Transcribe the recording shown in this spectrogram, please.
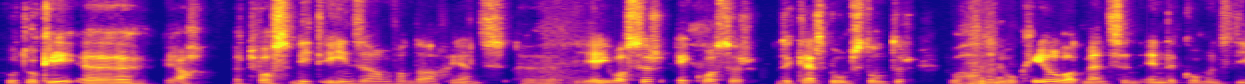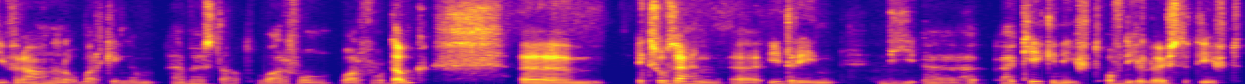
Goed, oké. Okay. Uh, ja, Het was niet eenzaam vandaag, Jens. Uh, jij was er, ik was er, de kerstboom stond er. We hadden ook heel wat mensen in de comments die vragen en opmerkingen hebben gesteld. Waarvoor, waarvoor dank. Um, ik zou zeggen, uh, iedereen die uh, gekeken heeft of die geluisterd heeft,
